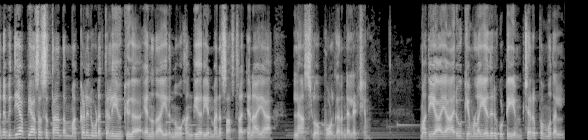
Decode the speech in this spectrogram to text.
തന്റെ വിദ്യാഭ്യാസ സിദ്ധാന്തം മക്കളിലൂടെ തെളിയിക്കുക എന്നതായിരുന്നു ഹംഗേറിയൻ മനഃശാസ്ത്രജ്ഞനായ ലാസ്ലോ പോൾഗറിന്റെ ലക്ഷ്യം. മതിയായ ആരോഗ്യമുള്ള ഏതൊരു കുട്ടിയും ചെറുപ്പം മുതൽ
